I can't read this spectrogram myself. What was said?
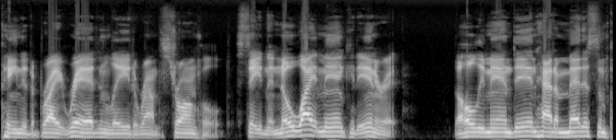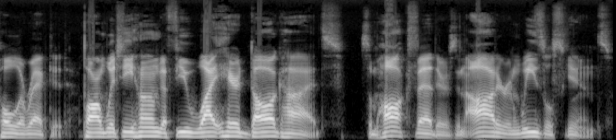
painted a bright red and laid around the stronghold, stating that no white man could enter it the holy man then had a medicine pole erected, upon which he hung a few white haired dog hides, some hawk feathers, and otter and weasel skins.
